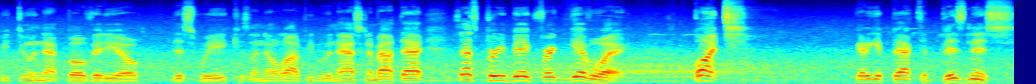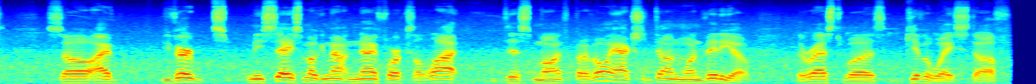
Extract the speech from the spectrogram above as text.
I'll be doing that bow video this week because I know a lot of people have been asking about that. So that's pretty big for a giveaway. But, got to get back to business. So I've, you've heard me say Smoky Mountain Knife Works a lot this month, but I've only actually done one video. The rest was giveaway stuff.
